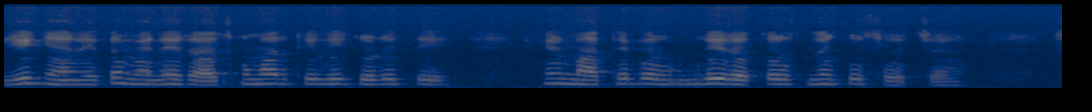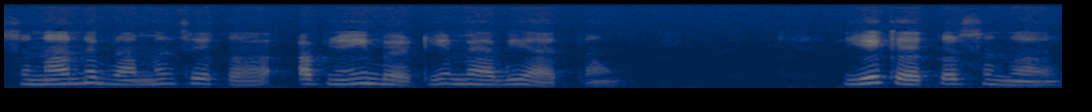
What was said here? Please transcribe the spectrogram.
ये गहने तो मैंने राजकुमार के लिए गढ़े थे। फिर माथे पर उंगली रखकर उसने कुछ सोचा। सुनार ने ब्राह्मण से कहा, आप यहीं बैठिए, मैं अभी आता हूँ। ये कहकर सुनार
